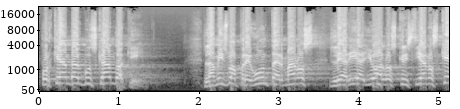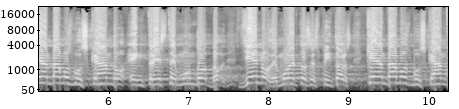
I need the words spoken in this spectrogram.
¿Por qué andas buscando aquí? La misma pregunta, hermanos, le haría yo a los cristianos. ¿Qué andamos buscando entre este mundo lleno de muertos espirituales? ¿Qué andamos buscando?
